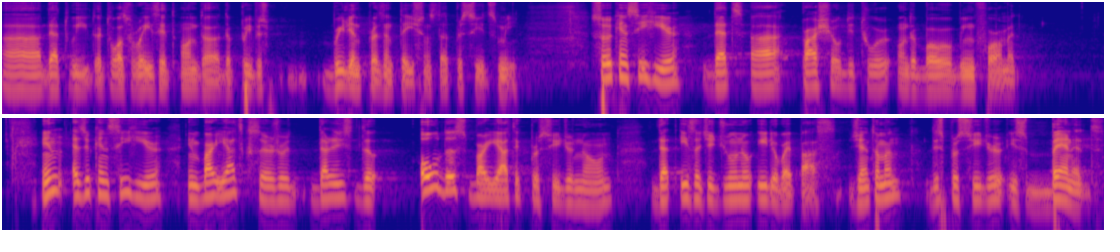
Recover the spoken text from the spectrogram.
uh, that, we, that was raised on the, the previous brilliant presentations that precedes me. So you can see here that's a partial detour on the bowel being formed. And as you can see here, in bariatric surgery, that is the oldest bariatric procedure known that is a jejunal ileal bypass. Gentlemen, this procedure is banned,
